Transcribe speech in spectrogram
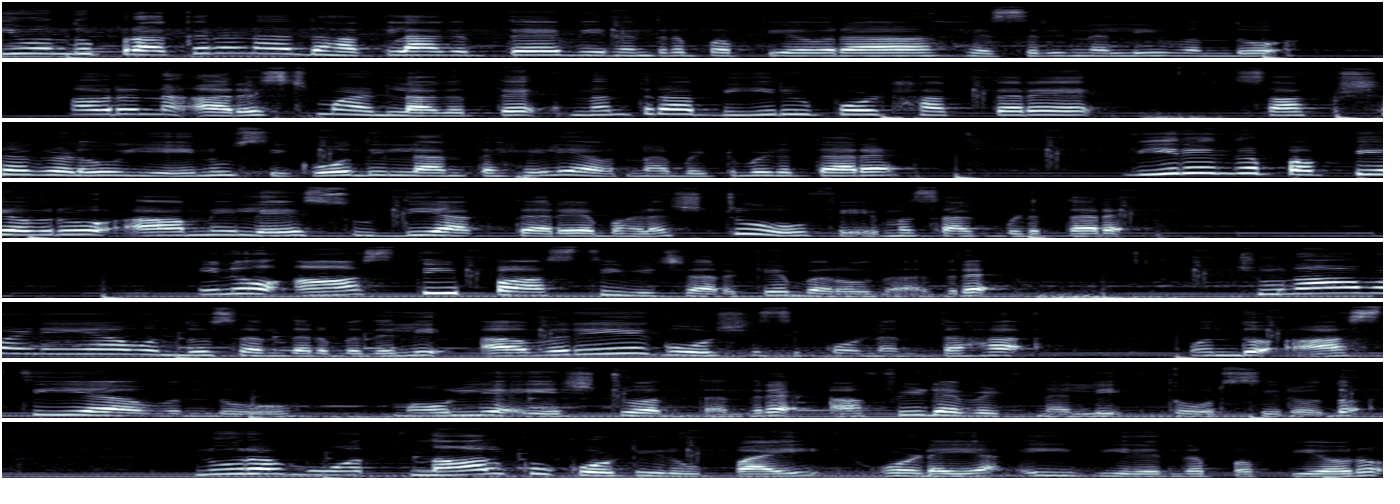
ಈ ಒಂದು ಪ್ರಕರಣ ದಾಖಲಾಗುತ್ತೆ ವೀರೇಂದ್ರ ಪಪ್ಪಿಯವರ ಹೆಸರಿನಲ್ಲಿ ಒಂದು ಅವರನ್ನ ಅರೆಸ್ಟ್ ಮಾಡಲಾಗುತ್ತೆ. ನಂತರ ಬಿ ರಿಪೋರ್ಟ್ ಹಾಕ್ತಾರೆ, ಸಾಕ್ಷ್ಯಗಳು ಏನೂ ಸಿಗೋದಿಲ್ಲ ಅಂತ ಹೇಳಿ ಅವ್ರನ್ನ ಬಿಟ್ಟುಬಿಡ್ತಾರೆ ವೀರೇಂದ್ರ ಪಪ್ಪಿ ಅವರು ಆಮೇಲೆ ಸುದ್ದಿ ಆಗ್ತಾರೆ, ಬಹಳಷ್ಟು ಫೇಮಸ್ ಆಗಿಬಿಡ್ತಾರೆ. ಇನ್ನು ಆಸ್ತಿ ಪಾಸ್ತಿ ವಿಚಾರಕ್ಕೆ ಬರೋದಾದರೆ, ಚುನಾವಣೆಯ ಒಂದು ಸಂದರ್ಭದಲ್ಲಿ ಅವರೇ ಘೋಷಿಸಿಕೊಂಡಂತಹ ಒಂದು ಆಸ್ತಿಯ ಒಂದು ಮೌಲ್ಯ ಎಷ್ಟು ಅಂತಂದರೆ ಅಫಿಡವಿಟ್ನಲ್ಲಿ ತೋರಿಸಿರೋದು. ನೂರ ಮೂವತ್ನಾಲ್ಕು ಕೋಟಿ ರೂಪಾಯಿ ಒಡೆಯ ಈ ವೀರೇಂದ್ರ ಪಪ್ಪಿಯವರು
